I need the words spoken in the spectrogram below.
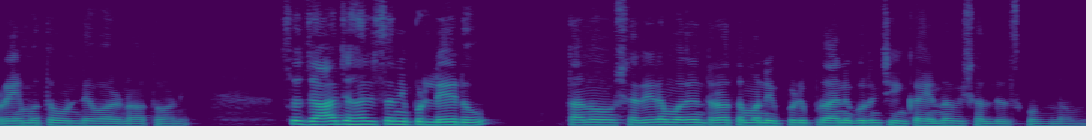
ప్రేమతో ఉండేవారు నాతో అని సో జార్జ్ హారిసన్ ఇప్పుడు లేడు తను శరీరం వదిలిన తర్వాత మనం ఇప్పుడిప్పుడు ఆయన గురించి ఇంకా ఎన్నో విషయాలు తెలుసుకుంటున్నాము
